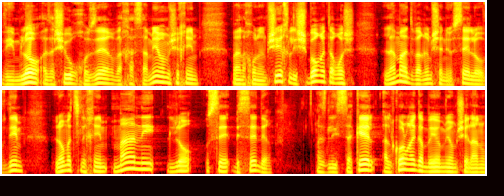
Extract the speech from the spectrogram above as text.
ואם לא, אז השיעור חוזר והחסמים ממשיכים, ואנחנו נמשיך לשבור את הראש. למה הדברים שאני עושה לא עובדים, לא מצליחים? מה אני לא עושה בסדר? אז להסתכל על כל רגע ביום-יום שלנו,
